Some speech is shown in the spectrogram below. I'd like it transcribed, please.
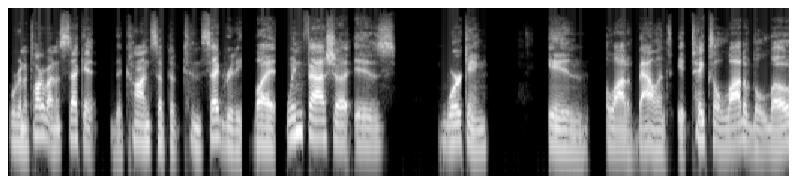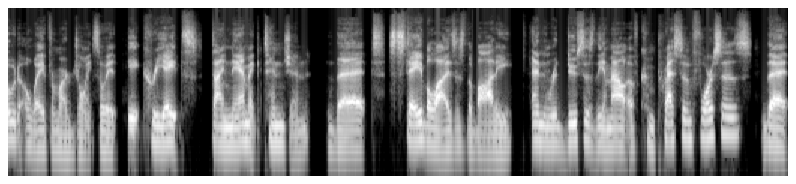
we're going to talk about in a second the concept of tensegrity, but when fascia is working in a lot of balance, it takes a lot of the load away from our joints. So it it creates dynamic tension that stabilizes the body and reduces the amount of compressive forces that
